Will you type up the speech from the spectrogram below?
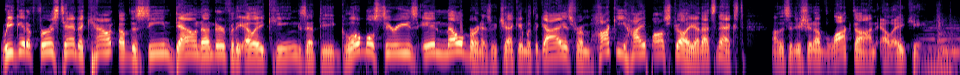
We get a first-hand account of the scene down under for the LA Kings at the Global Series in Melbourne as we check in with the guys from Hockey Hype Australia. That's next on this edition of Locked On LA King.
